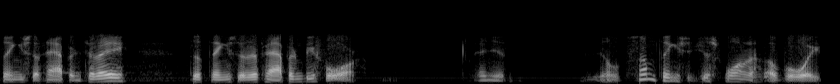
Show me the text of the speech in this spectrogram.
things that happen today to things that have happened before. And you you know, some things you just want to avoid.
